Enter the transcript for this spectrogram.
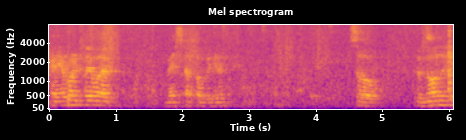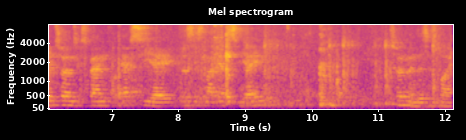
Okay, everyone clear what I've messed up over here? So the nonlinear terms expanded for FCA, this is my FCA term, and this is my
